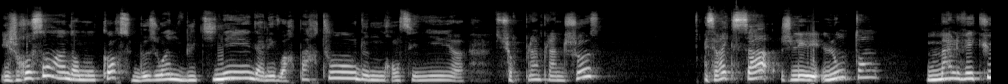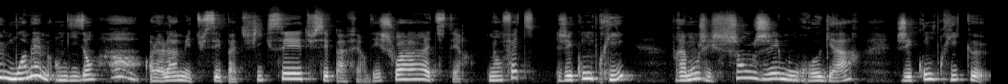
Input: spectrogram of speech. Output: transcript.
Et je ressens hein, dans mon corps ce besoin de butiner, d'aller voir partout, de me renseigner euh, sur plein plein de choses. C'est vrai que ça, je l'ai longtemps mal vécu moi-même en me disant oh là là mais tu sais pas te fixer, tu sais pas faire des choix, etc. Mais en fait j'ai compris, vraiment j'ai changé mon regard, j'ai compris que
